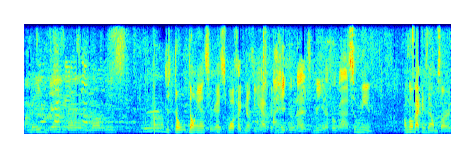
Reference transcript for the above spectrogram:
My main game, man. You know what I mean? just don't don't answer, guys. Just walk like nothing happened. I hate doing that. It's mean. I feel bad. It's so mean. I'm going back and say I'm sorry.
